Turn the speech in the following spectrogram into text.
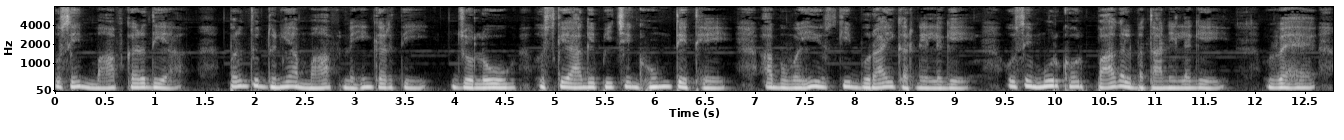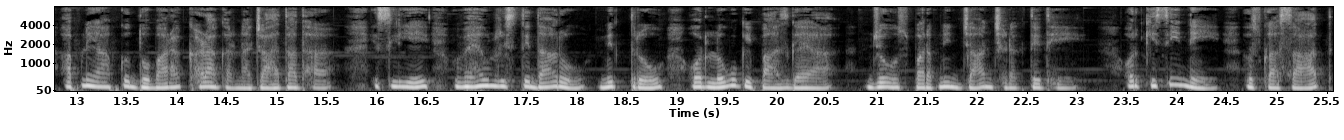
उसे माफ़ कर दिया, परंतु दुनिया माफ़ नहीं करती। जो लोग उसके आगे पीछे घूमते थे, अब वही उसकी बुराई करने लगे, उसे मूर्ख और पागल बताने लगे। वह अपने आप को दोबारा खड़ा करना चाहता था, इसलिए वह उन रिश्तेदारों, मित्रों और लोगों के पास गया, जो उस पर अपनी जान छिड़कते थे, और किसी ने उसका साथ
